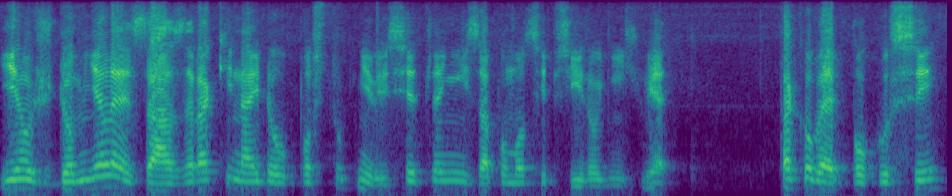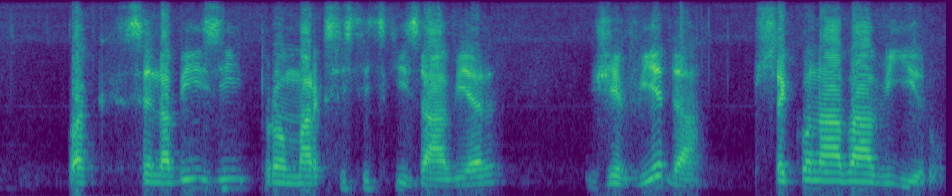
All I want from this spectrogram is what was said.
jehož domělé zázraky najdou postupně vysvětlení za pomoci přírodních věd. Takové pokusy pak se nabízí pro marxistický závěr, že věda překonává víru.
